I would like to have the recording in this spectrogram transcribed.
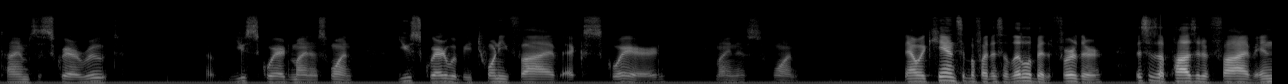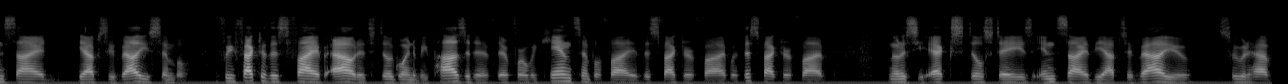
times the square root u squared minus 1. u squared would be 25x squared minus 1. Now we can simplify this a little bit further. This is a positive 5 inside the absolute value symbol. If we factor this 5 out, it's still going to be positive. Therefore, we can simplify this factor of 5 with this factor of 5. Notice the x still stays inside the absolute value. So we would have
